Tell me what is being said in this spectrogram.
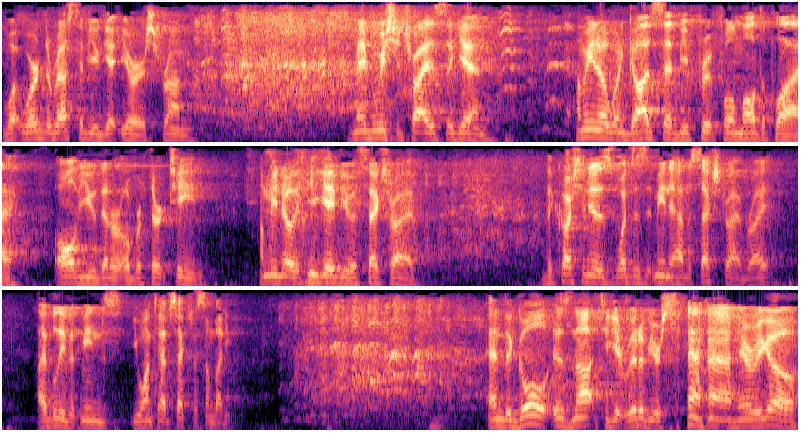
What, where'd the rest of you get yours from? Maybe we should try this again. How many know when God said, Be fruitful, multiply, all of you that are over 13? How many know that He gave you a sex drive? The question is, what does it mean to have a sex drive, right? I believe it means you want to have sex with somebody. and the goal is not to get rid of your. here we go.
